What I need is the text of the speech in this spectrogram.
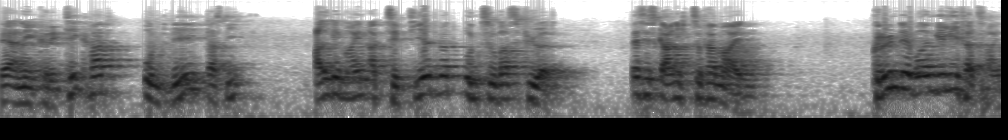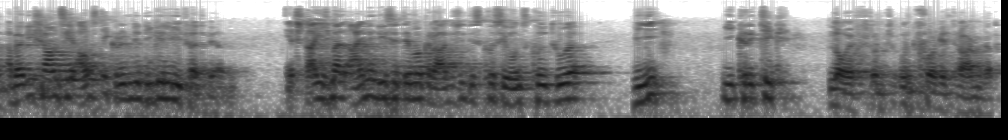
der eine Kritik hat und will, dass die allgemein akzeptiert wird und zu was führt. Das ist gar nicht zu vermeiden. Gründe wollen geliefert sein, aber wie schauen sie aus, die Gründe, die geliefert werden? Jetzt steige ich mal ein in diese demokratische Diskussionskultur, wie, wie Kritik läuft und, und vorgetragen wird.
